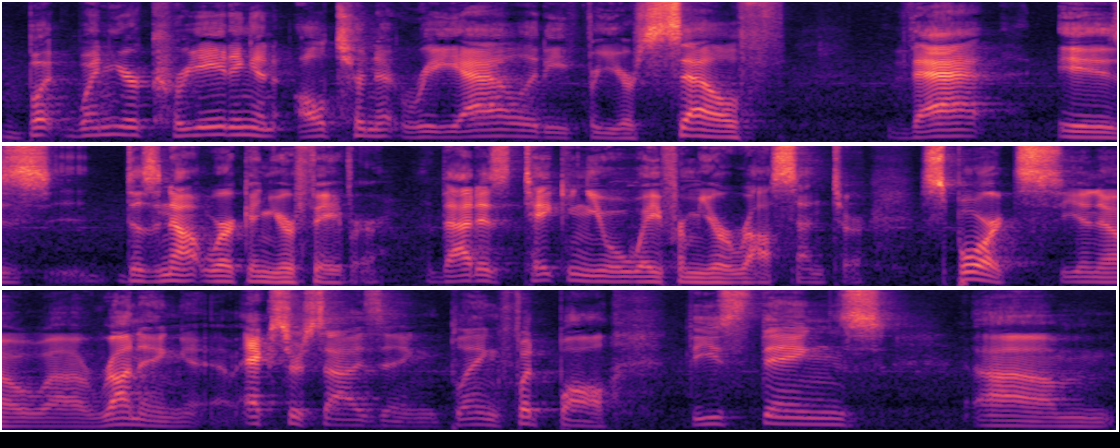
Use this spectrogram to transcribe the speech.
but when you're creating an alternate reality for yourself that is does not work in your favor. That is taking you away from your raw center. Sports, you know, uh, running, exercising, playing football, these things um,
